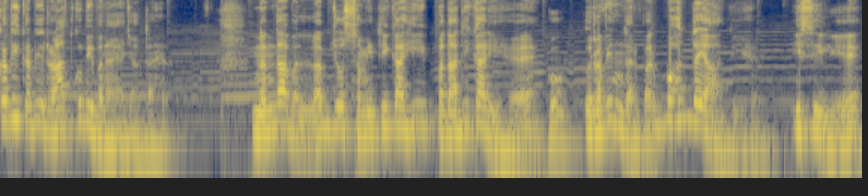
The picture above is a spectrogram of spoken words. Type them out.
कभी कभी रात को भी बनाया जाता है। नंदा बल्लभ जो समिति का ही पदाधिकारी है, को रविंदर पर बहुत दया आती है। इसीलिए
